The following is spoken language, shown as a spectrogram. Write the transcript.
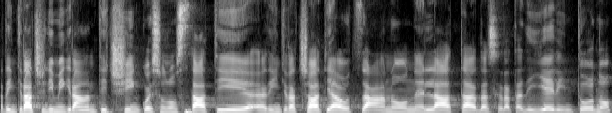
Rintracci di migranti, 5 sono stati eh, rintracciati a Orzano nella tarda serata di ieri, intorno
